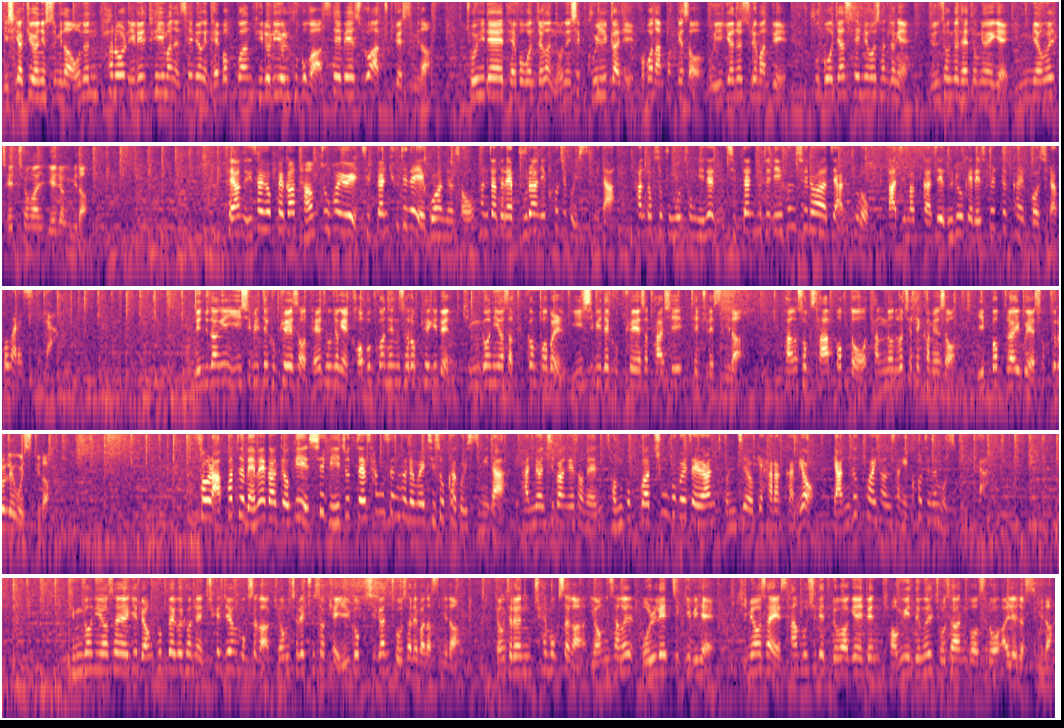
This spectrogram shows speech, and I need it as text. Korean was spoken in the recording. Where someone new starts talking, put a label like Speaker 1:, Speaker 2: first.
Speaker 1: 이 시각 주요 뉴스입니다. 오는 8월 1일 퇴임하는 3명의 대법관 뒤를 이을 후보가 3배수로 압축됐습니다. 조희대 대법원장은 오는 19일까지 법원 안팎에서 의견을 수렴한 뒤 후보자 3명을 선정해 윤석열 대통령에게 임명을 제청할 예정입니다.
Speaker 2: 대한의사협회가 다음 주 화요일 집단 휴진을 예고하면서 환자들의 불안이 커지고 있습니다. 한덕수 국무총리는 집단 휴진이 현실화하지 않도록 마지막까지 의료계를 설득할 것이라고 말했습니다.
Speaker 1: 민주당이 21대 국회에서 대통령의 거부권 행사로 폐기된 김건희 여사 특검법을 22대 국회에서 다시 제출했습니다. 방속 4법도 당론으로 채택하면서 입법 드라이브에 속도를 내고 있습니다.
Speaker 2: 서울 아파트 매매 가격이 12주째 상승 흐름을 지속하고 있습니다. 반면 지방에서는 전북과 충북을 제외한 전 지역이 하락하며 양극화 현상이 커지는 모습입니다.
Speaker 1: 김건희 여사에게 명품백을 건넨 최재형 목사가 경찰에 출석해 7시간 조사를 받았습니다. 경찰은 최 목사가 영상을 몰래 찍기 위해 김 여사의 사무실에 들어가게 된 경위 등을 조사한 것으로 알려졌습니다.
